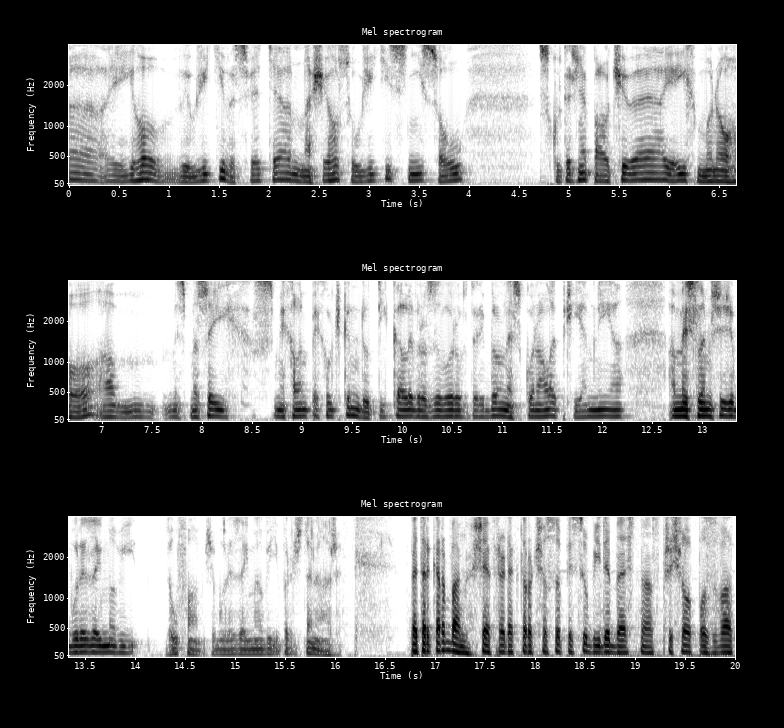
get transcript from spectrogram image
a jejího využití ve světě a našeho soužití s ní jsou skutečně palčivé a je jich mnoho a my jsme se jich s Michalem Pechoučkem dotýkali v rozhovoru, který byl neskonale příjemný a, a myslím si, že bude zajímavý, doufám, že bude zajímavý pro čtenáře. Petr Karban, šéf-redaktor časopisu Be The Best, nás přišel pozvat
